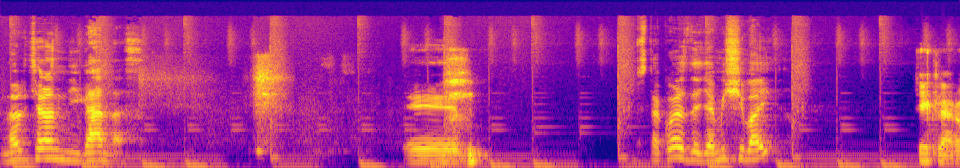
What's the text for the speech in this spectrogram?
no le echaron ni ganas. Eh, ¿Te acuerdas de Yamishibai? Sí, claro.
